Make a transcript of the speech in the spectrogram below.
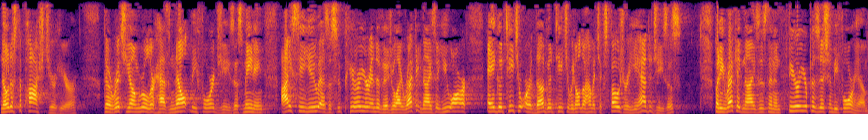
notice the posture here. The rich young ruler has knelt before Jesus, meaning, I see you as a superior individual. I recognize that you are a good teacher or the good teacher. We don't know how much exposure he had to Jesus. But he recognizes an inferior position before him.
